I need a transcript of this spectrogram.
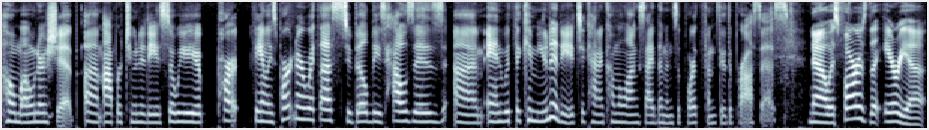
home ownership um, opportunities. So we part families partner with us to build these houses um, and with the community to kind of come alongside them and support them through the process. Now, as far as the area,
